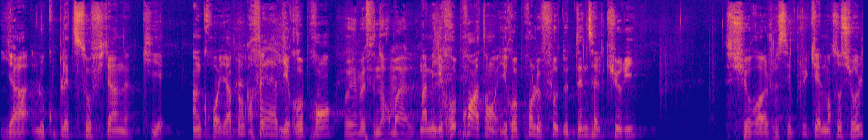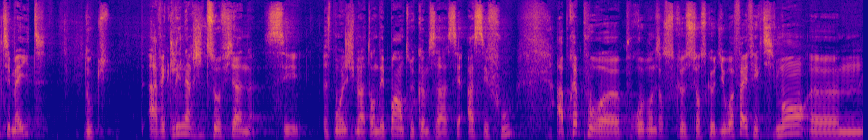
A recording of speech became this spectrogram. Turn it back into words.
Il y a le couplet de Sofiane qui est incroyable. Incroyable. En fait, il reprend. Oui, mais c'est normal. Non, mais il reprend. Attends, il reprend le flow de Denzel Curry sur, euh, je sais plus quel morceau, sur Ultimate. Donc, avec l'énergie de Sofiane, c'est. Moi, je ne m'attendais pas à un truc comme ça. C'est assez fou. Après, pour, euh, pour rebondir sur ce que, sur ce que dit Wafa, effectivement, euh,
